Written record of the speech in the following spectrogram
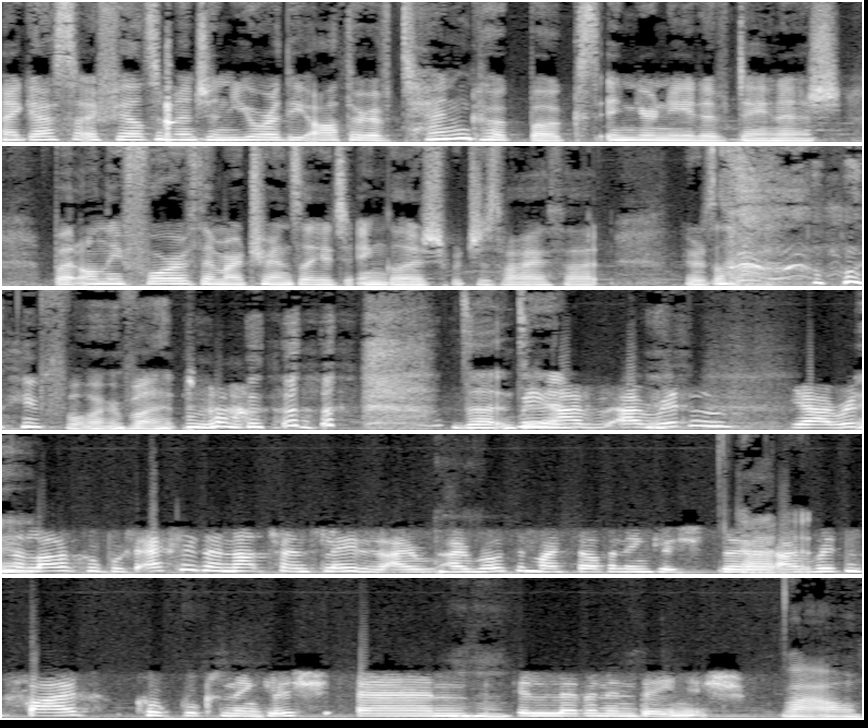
I guess I failed to mention you are the author of 10 cookbooks in your native Danish, but only four of them are translated to English, which is why I thought there's only four. But I mean, I've, I've written, yeah, I've written yeah. a lot of cookbooks. Actually, they're not translated. I, I wrote them myself in English. The, I've written five cookbooks in English and mm-hmm. 11 in Danish. Wow.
